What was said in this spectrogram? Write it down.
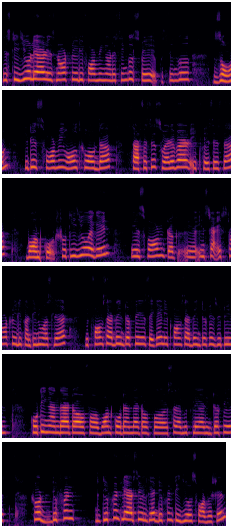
this TGO layer is not really forming on a single space single zone it is forming all throughout the surfaces wherever it faces the bond coat. So, TGO again is formed uh, it is not really continuous layer it forms at the interface again it forms at the interface between coating and that of uh, bond coat and that of uh, ceramic layer interface. So, different different layers you will get different TGOs formation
